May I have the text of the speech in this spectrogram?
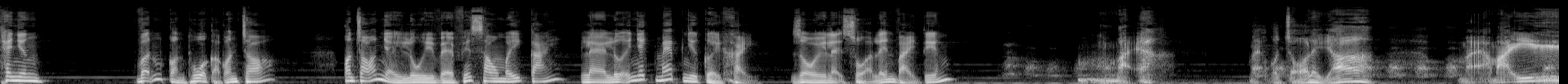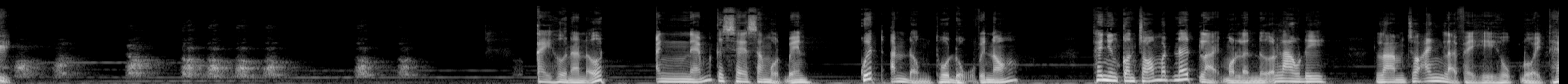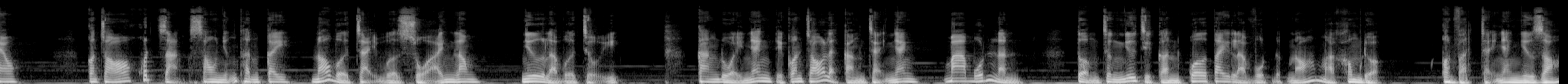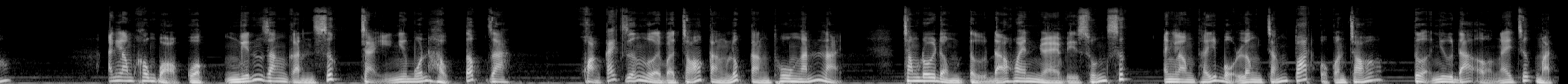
Thế nhưng Vẫn còn thua cả con chó. Con chó nhảy lùi về phía sau mấy cái, Lè lưỡi nhếch mép như cười khẩy, Rồi lại sủa lên vài tiếng. Mẹ Mẹ con chó này nhá, Mẹ mày. Cay hơn ăn ớt, Anh ném cái xe sang một bên, Quyết ăn đồng thua đủ với nó. Thế nhưng con chó mất nết lại một lần nữa lao đi, Làm cho anh lại phải hì hục đuổi theo. Con chó khuất dạng sau những thân cây, Nó vừa chạy vừa sủa anh Long, Như là vừa chửi. Càng đuổi nhanh thì con chó lại càng chạy nhanh, Ba bốn lần. Tưởng chừng như chỉ cần quơ tay là vụt được nó mà không được. Con vật chạy nhanh như gió. Anh Long không bỏ cuộc, Nghiến răng gần sức, Chạy như muốn hộc tốc ra. Khoảng cách giữa người và chó càng lúc càng thu ngắn lại. Trong đôi đồng tử đã hoen nhòe vì xuống sức, Anh Long thấy bộ lông trắng toát của con chó. Tựa như đã ở ngay trước mặt.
